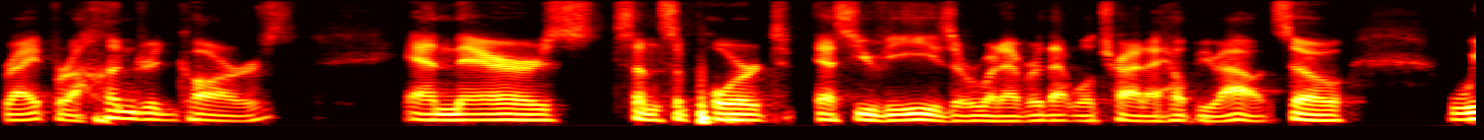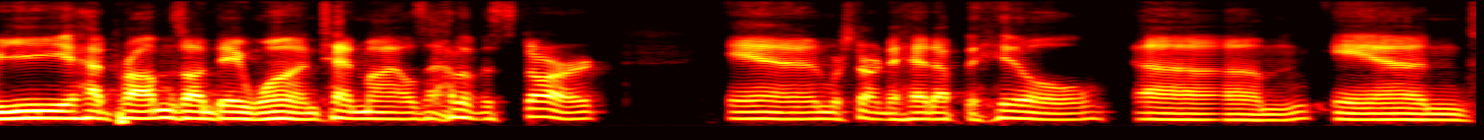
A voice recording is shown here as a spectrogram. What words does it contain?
right, for a hundred cars. And there's some support SUVs or whatever that will try to help you out. So we had problems on day one, 10 miles out of the start and we're starting to head up the hill um, and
